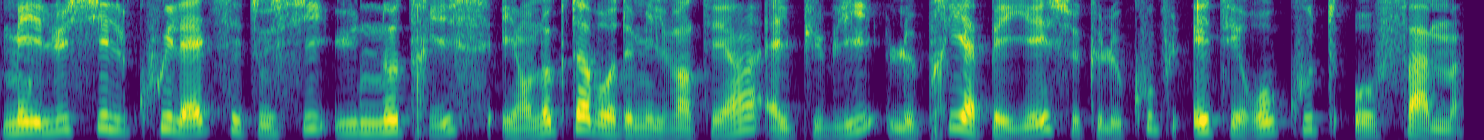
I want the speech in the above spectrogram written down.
Mais Lucille Quillette, c'est aussi une autrice. Et en octobre 2021, elle publie Le prix à payer, ce que le couple hétéro coûte aux femmes.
